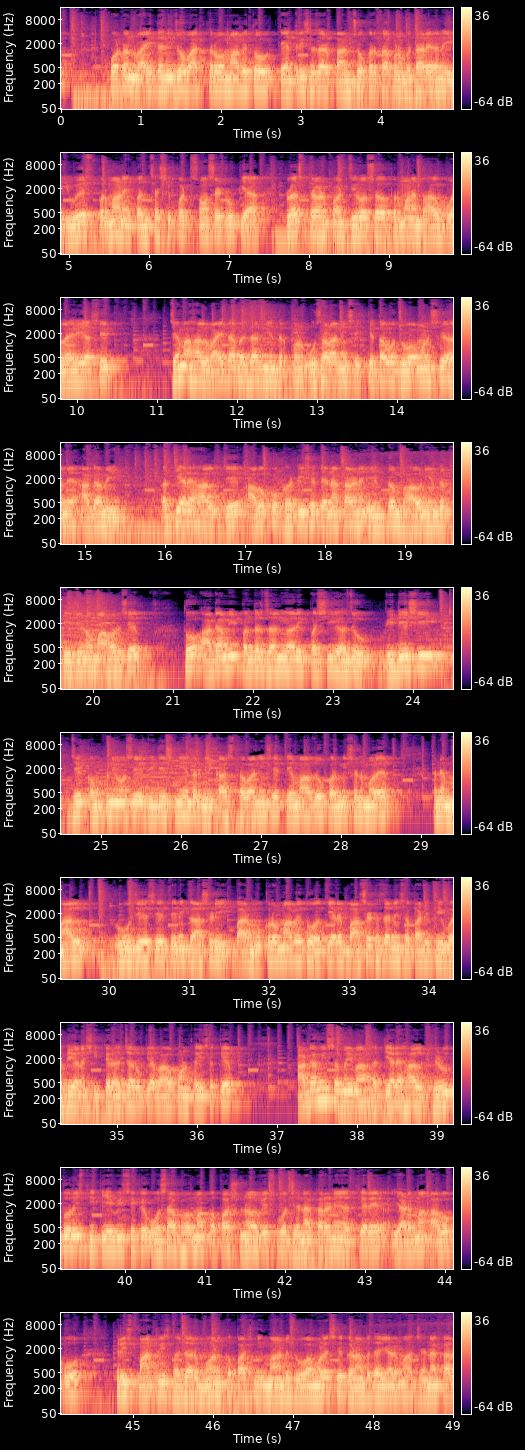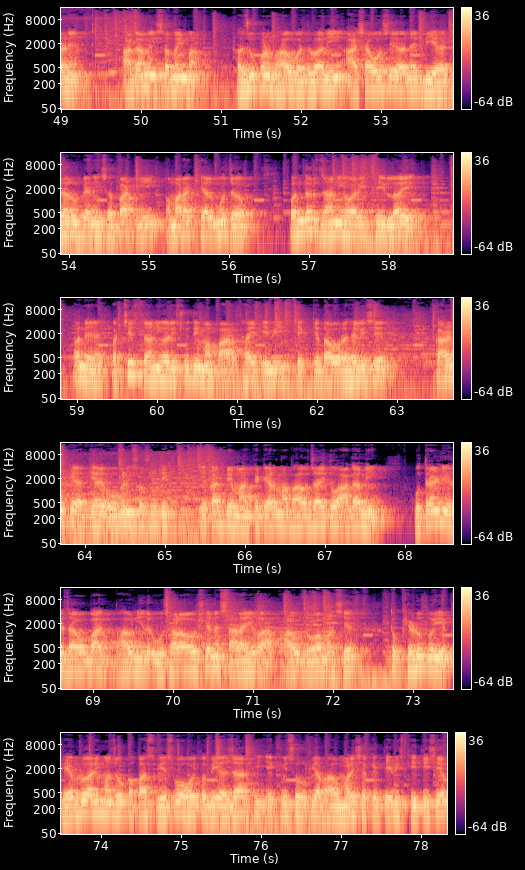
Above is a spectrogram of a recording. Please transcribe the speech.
કોટન વાયદાની જો વાત કરવામાં આવે તો તેત્રીસ હજાર પાંચસો કરતાં પણ વધારે અને યુએસ પ્રમાણે પંચ્યાસી પોઈન્ટ ચોસઠ રૂપિયા પ્લસ ત્રણ પોઈન્ટ ઝીરો છ પ્રમાણે ભાવ બોલાઈ રહ્યા છે. જેમાં હાલ વાયદા બજારની અંદર પણ ઉછાળાની શક્યતાઓ જોવા મળશે અને આગામી અત્યારે હાલ જે આવકો ઘટી છે તેના કારણે એકદમ ભાવની અંદર તેજીનો માહોલ છે. તો આગામી પંદર જાન્યુઆરી પછી હજુ વિદેશી જે કંપનીઓ છે, વિદેશની અંદર નિકાસ થવાની છે, તેમાં હજુ પરમિશન મળે અને માલ રૂ જે છે તેની ગાંસડી બહાર મોકલવામાં આવે, તો અત્યારે બાસઠ હજારની સપાટીથી વધી અને સિત્તેર હજાર રૂપિયા ભાવ પણ થઈ શકે. આગામી સમયમાં અત્યારે હાલ ખેડૂતોની સ્થિતિ એવી છે કે ઓછા ભાવમાં કપાસ ન વેચવો, જેના કારણે અત્યારે યાર્ડમાં આવકો ત્રીસ પાંત્રીસ હજાર મણ કપાસની માંડ જોવા મળે છે ઘણા બધા યાર્ડમાં, જેના કારણે આગામી સમયમાં હજુ પણ ભાવ વધવાની આશાઓ છે અને બે હજાર રૂપિયાની સપાટી અમારા ખ્યાલ મુજબ પંદર જાન્યુઆરીથી લઈ અને પચીસ જાન્યુઆરી સુધીમાં પાર થાય તેવી શક્યતાઓ રહેલી છે. કારણ કે અત્યારે ઓગણીસો સુધી એકાદ બે માર્કેટ યાર્ડમાં ભાવ જાય તો આગામી ઉત્તરાયણની રજાઓ બાદ ભાવની અંદર ઉછાળો આવશે અને સારા એવા ભાવ જોવા મળશે. તો ખેડૂતોએ ફેબ્રુઆરીમાં જો કપાસ વેચવો હોય તો બે હજારથી એકવીસો રૂપિયા ભાવ મળી શકે તેવી સ્થિતિ છે.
